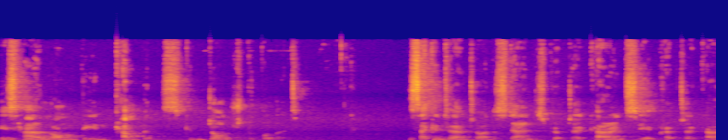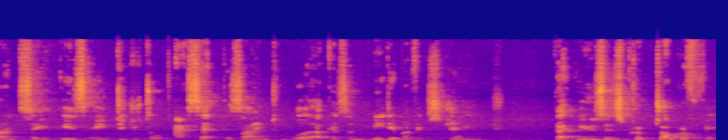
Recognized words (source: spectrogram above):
is how long the incumbents can dodge the bullet. The second term to understand is cryptocurrency. A cryptocurrency is a digital asset designed to work as a medium of exchange that uses cryptography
